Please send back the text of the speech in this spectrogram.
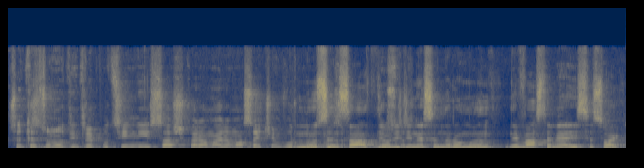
Sunteți unul dintre puținii sași care au mai rămas aici în Vârfă? Nu sunt sat, de origine sunt român, nevastă mea este soaică.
